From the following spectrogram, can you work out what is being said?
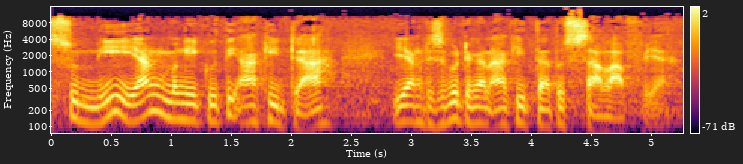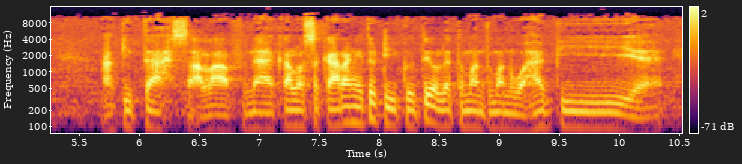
Sunni yang mengikuti akidah yang disebut dengan akidah itu salaf ya. Akidah salaf. Nah, kalau sekarang itu diikuti oleh teman-teman Wahabi ya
